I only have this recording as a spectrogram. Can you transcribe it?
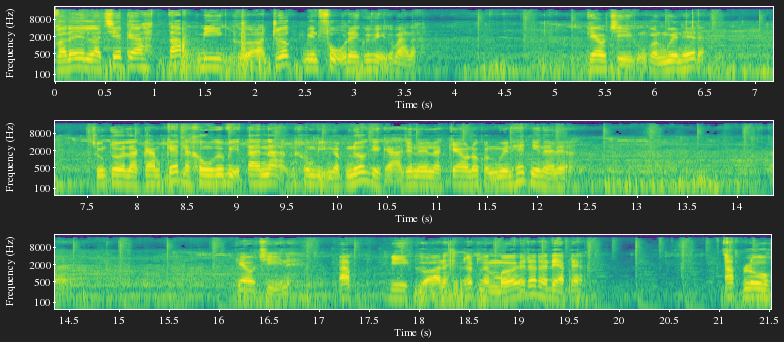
Và đây là chiếc uh, táp bi cửa trước bên phụ đây quý vị các bạn ạ. Keo chỉ cũng còn nguyên hết ạ. Chúng tôi là cam kết là không có bị tai nạn, không bị ngập nước gì cả Cho nên là keo nó còn nguyên hết như này đấy ạ. Đấy. Keo chỉ này, áp bi cửa này, rất là mới, rất là đẹp đấy ạ. Áp lô.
